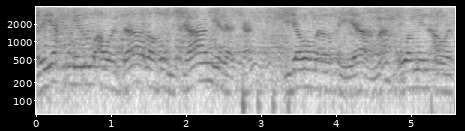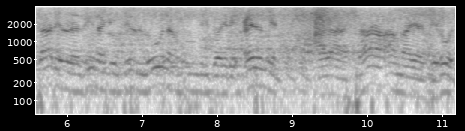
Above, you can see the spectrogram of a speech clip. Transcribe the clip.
liyahmilu awzarahum kamilatan yawmal qiyamah wa min awzaril ladzina yudillunahum bighairi ilmin ala sa'a ma yazirun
